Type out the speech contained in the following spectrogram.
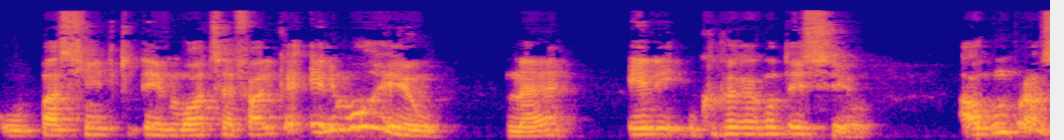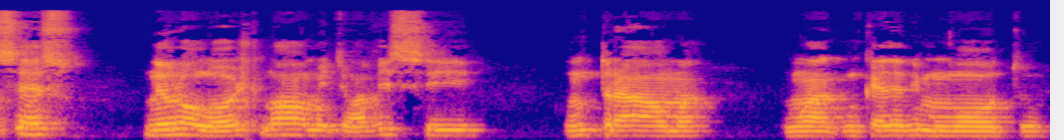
o paciente que teve morte cefálica, ele morreu, né? Ele, o que foi que aconteceu? Algum processo neurológico, normalmente um AVC, um trauma, uma, uma queda de moto,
